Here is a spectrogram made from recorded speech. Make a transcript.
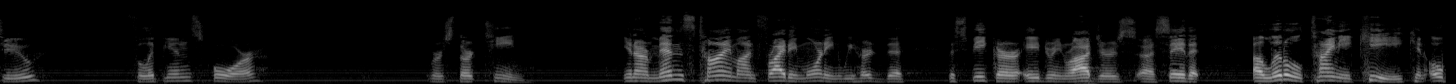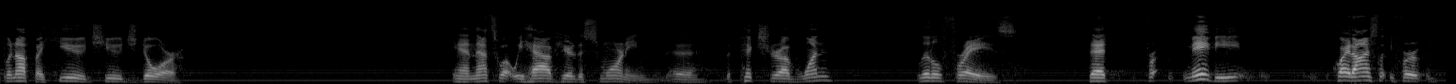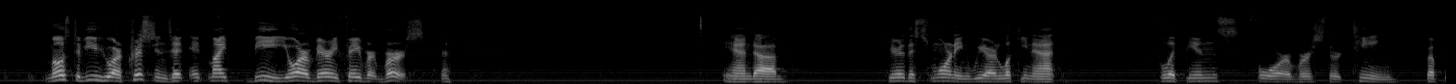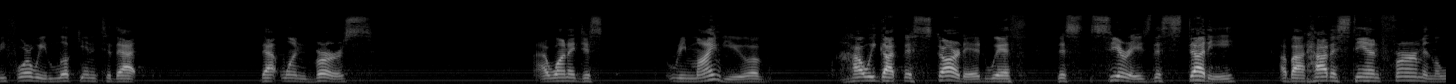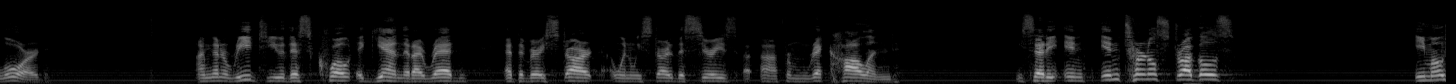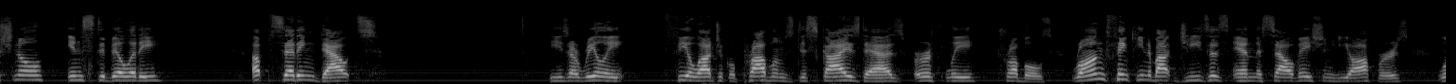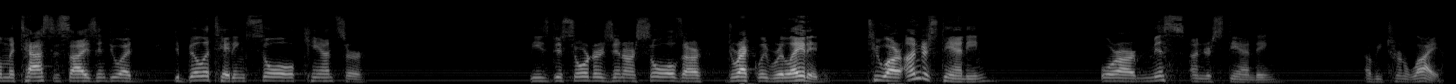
to Philippians 4, verse 13. In our men's time on Friday morning, we heard the, the speaker, Adrian Rogers, uh, say that a little tiny key can open up a huge, huge door. And that's what we have here this morning uh, the picture of one little phrase that maybe, quite honestly, for most of you who are Christians, it, it might be your very favorite verse. and uh, here this morning, we are looking at Philippians 4, verse 13. But before we look into that, that one verse, I want to just remind you of how we got this started with this series, this study about how to stand firm in the Lord. I'm going to read to you this quote again that I read at the very start when we started this series uh, uh from Rick Holland. He said, In internal struggles, emotional instability, upsetting doubts, these are really theological problems disguised as earthly troubles. Wrong thinking about Jesus and the salvation he offers will metastasize into a debilitating soul cancer. These disorders in our souls are directly related to our understanding or our misunderstanding of eternal life.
